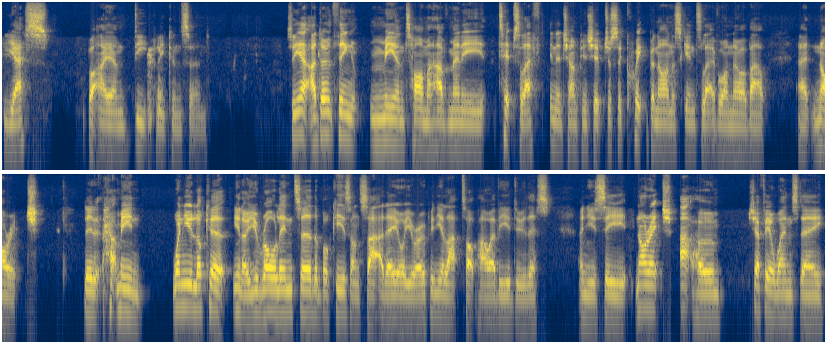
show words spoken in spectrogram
yes, but I am deeply concerned. So yeah, I don't think me and Tom have many tips left in the championship. Just a quick banana skin to let everyone know about uh, Norwich. I mean, when you look at, you know, you roll into the bookies on Saturday or you open your laptop, however you do this, and you see Norwich at home, Sheffield Wednesday.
